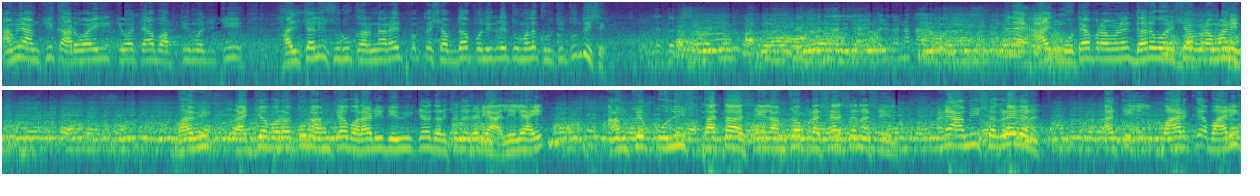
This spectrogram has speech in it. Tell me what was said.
आम्ही आमची कारवाई किंवा त्या बाबतीमध्येची हालचाली सुरू करणार आहेत. फक्त शब्दापलीकडे तुम्हाला कृतीतून दिसेल. नाही आज मोठ्या प्रमाणात दरवर्षाप्रमाणेच भाविक राज्यभरातून आमच्या भराडी देवीच्या दर्शनासाठी आलेले आहेत. आमचे पोलीस खाता असेल आमचं प्रशासन असेल आणि आम्ही सगळेजण अति बारक बारीक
